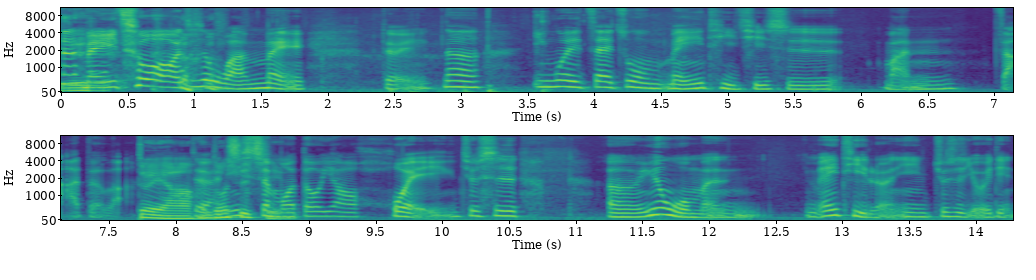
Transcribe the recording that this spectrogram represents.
没错，就是完美。对，那因为在做媒体，其实蛮。杂的啦，对啊，对，很多事情你什么都要会，就是呃，因为我们媒体人，因就是有一点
